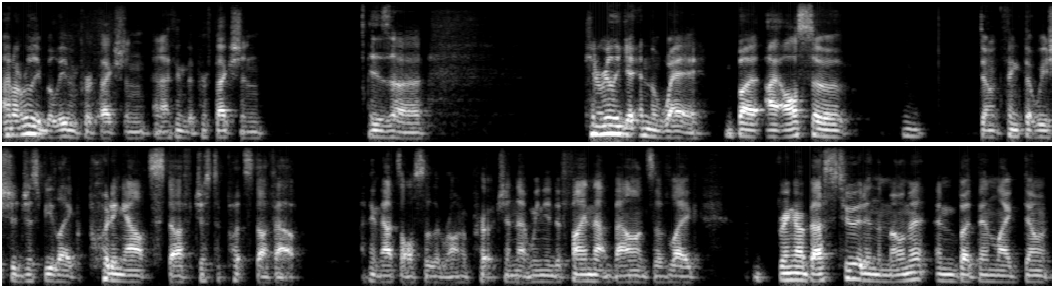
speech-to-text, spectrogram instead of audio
I don't really believe in perfection. And I think that perfection is uh, can really get in the way. But I also don't think that we should just be like putting out stuff just to put stuff out. I think that's also the wrong approach, and that we need to find that balance of like bring our best to it in the moment, and but then like don't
